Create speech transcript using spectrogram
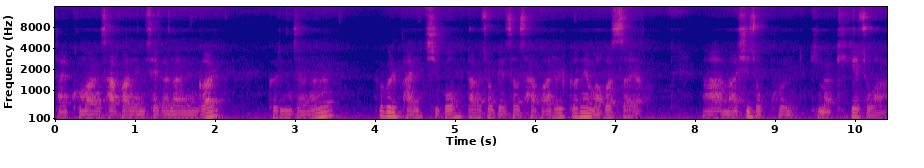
달콤한 사과 냄새가 나는 걸 그림자는 흙을 파헤치고 땅속에서 사과를 꺼내 먹었어요. 아, 맛이 좋군. 기막히게 좋아.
